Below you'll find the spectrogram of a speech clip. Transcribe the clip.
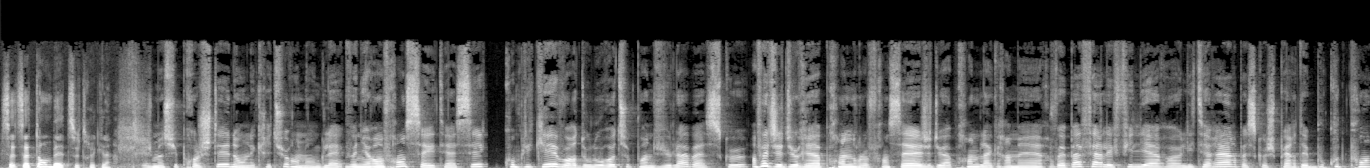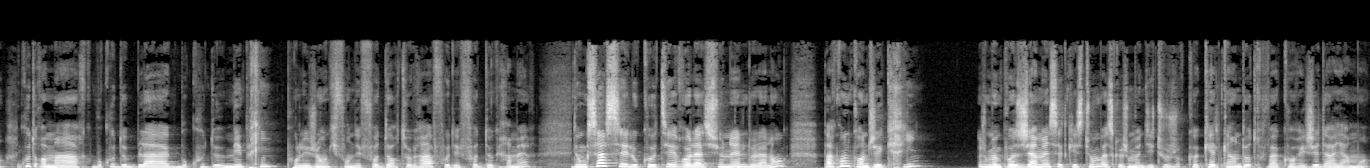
ça, t'embête, ce truc-là. Je me suis projetée dans l'écriture en anglais. Venir en France, ça a été assez compliqué, voire douloureux de ce point de vue-là, parce que, en fait, j'ai dû réapprendre le français, j'ai dû apprendre la grammaire. Je pouvais pas faire les filières euh, littéraires parce que je perdais beaucoup de points, beaucoup de remarques, beaucoup de blagues, beaucoup de mépris pour les gens qui font des fautes d'orthographe ou des fautes de grammaire. Donc ça, c'est le côté relationnel de la langue. Par contre, quand j'écris, je me pose jamais cette question parce que je me dis toujours que quelqu'un d'autre va corriger derrière moi.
